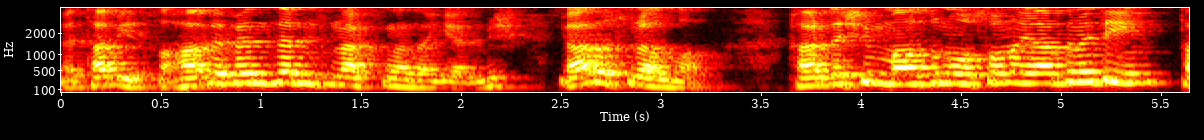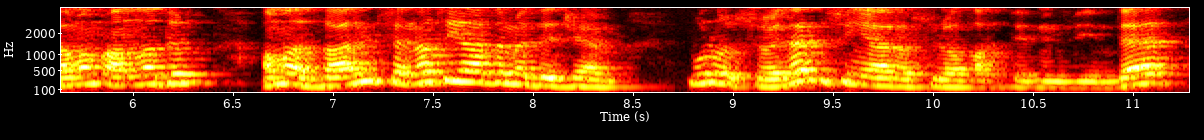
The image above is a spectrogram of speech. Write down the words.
Ve tabi sahabe efendilerimizin aklına da gelmiş. Ya Resulallah kardeşim mazlum olsa ona yardım edeyim. Tamam anladım ama zalimse nasıl yardım edeceğim? Bunu söyler misin ya Resulallah denildiğinde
